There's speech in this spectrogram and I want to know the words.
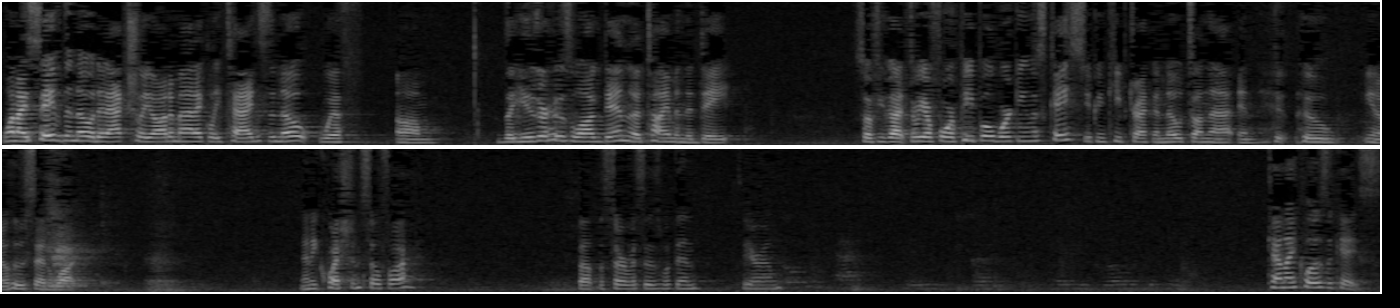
when I save the note, it actually automatically tags the note with um, the user who's logged in, the time and the date. So if you've got three or four people working this case, you can keep track of notes on that and who, who you know, who said what. Any questions so far about the services within CRM? Can I close the case?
